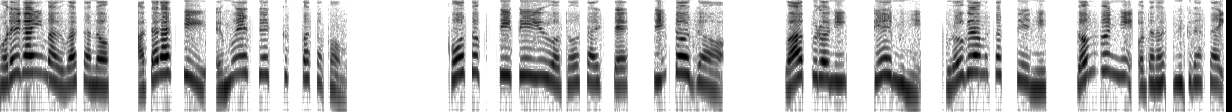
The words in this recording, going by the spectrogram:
これが今噂の新しい MSX パソコン。高速 CPU を搭載して新登場。ワープロにゲームにプログラム作成に存分にお楽しみください。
